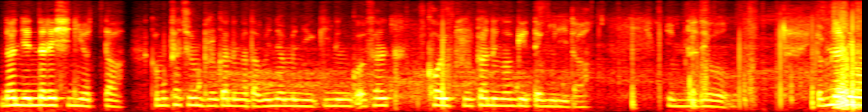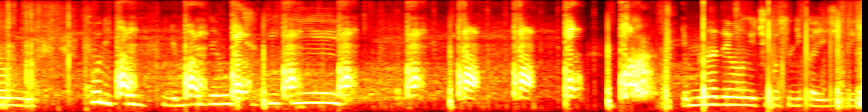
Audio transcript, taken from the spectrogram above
난 옛날의 신이었다. 감옥 탈출은 불가능하다. 왜냐면 이기는 것은 거의 불가능하기 때문이다. 염라대왕. 염라대왕이 손이 좀 염라대왕 죽이기. 염라대왕이 죽었으니까 이제 내가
